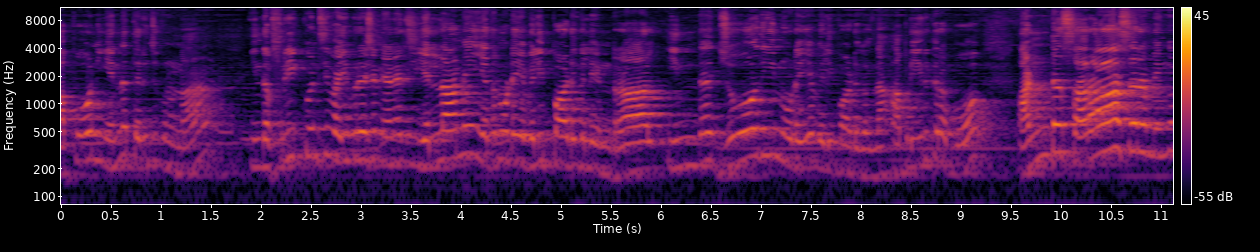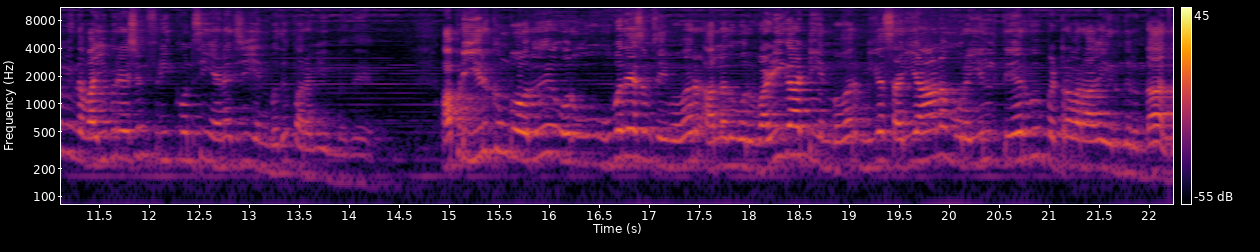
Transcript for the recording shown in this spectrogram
அப்போது நீ என்ன தெரிஞ்சுக்கணும்னா இந்த ஃப்ரீக்குவென்சி வைப்ரேஷன் எனர்ஜி எல்லாமே எதனுடைய வெளிப்பாடுகள் என்றால் இந்த ஜோதியினுடைய வெளிப்பாடுகள் தான். அப்படி இருக்கிறப்போ அண்ட சராசரம் எங்கும் இந்த வைப்ரேஷன் ஃப்ரீக்குவென்சி எனர்ஜி என்பது பரவியுள்ளது அப்படி இருக்கும்போது ஒரு உ- உபதேசம் செய்பவர் அல்லது ஒரு வழிகாட்டி என்பவர் மிக சரியான முறையில் தேர்வு பெற்றவராக இருந்திருந்தால்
